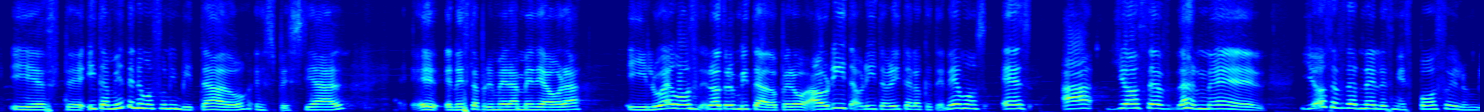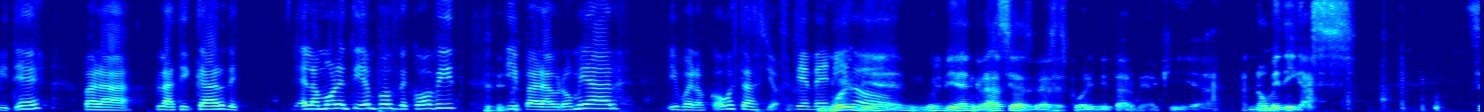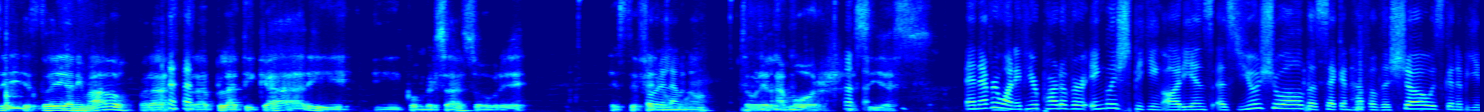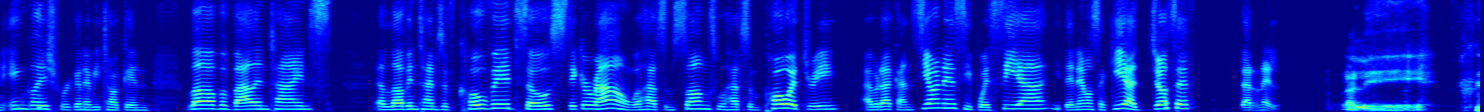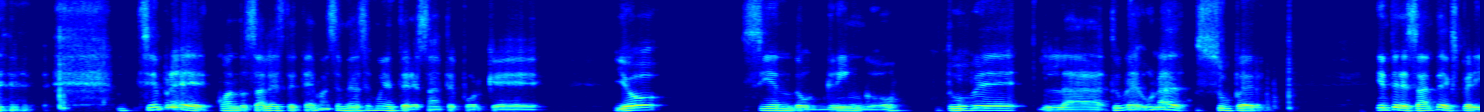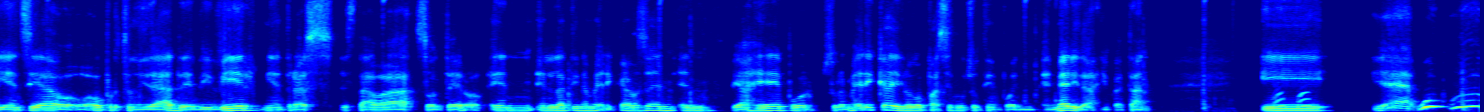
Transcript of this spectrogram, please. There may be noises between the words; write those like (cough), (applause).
Y este, y también tenemos un invitado especial en esta primera media hora y luego el otro invitado, pero ahorita, ahorita, ahorita lo que tenemos es a Joseph Darnell. Joseph Darnell es mi esposo y lo invité para platicar de el amor en tiempos de COVID (laughs) y para bromear. Y bueno, ¿cómo estás, Joseph? Bienvenido. Muy bien, muy bien. Gracias, gracias por invitarme aquí a, a No Me Digas. Sí, estoy animado para, para (laughs) platicar y, y conversar sobre este Sobre el sobre el amor. (laughs) Así es. And everyone, if you're part of our English speaking audience, as usual, the second half of the show is going to be in English. We're going to be talking love, of Valentine's, love in times of COVID. So stick around. We'll have some songs, we'll have some poetry, habrá canciones y poesía. Y tenemos aquí a Joseph Darnell. Órale. (laughs) Siempre cuando sale este tema se me hace muy interesante porque yo, siendo gringo, tuve la tuve una súper interesante experiencia o, oportunidad de vivir mientras estaba soltero en, en Latinoamérica. O sea, en, en- viajé por Sudamérica y luego pasé mucho tiempo en, en Mérida, Yucatán. Y, yeah,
